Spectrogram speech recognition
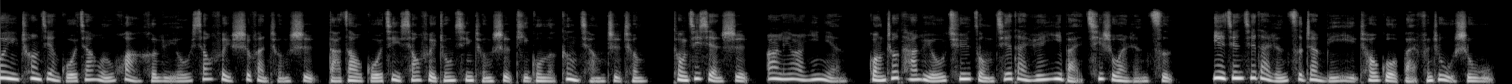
为创建国家文化和旅游消费示范城市、打造国际消费中心城市提供了更强支撑。统计显示，二零二一年广州塔旅游区总接待约一百七十万人次，夜间接待人次占比已超过百分之五十五。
